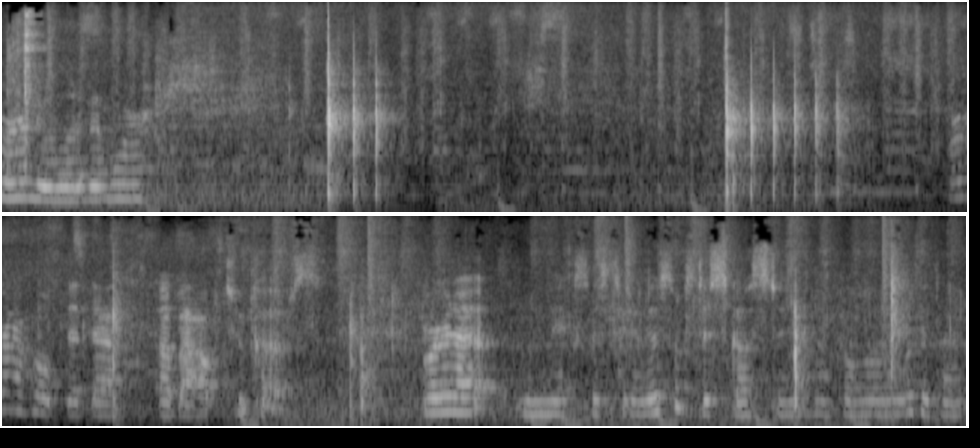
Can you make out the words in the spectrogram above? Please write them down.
We're gonna do a little bit more. We're gonna hope that that's about two cups. We're gonna mix this together. This looks disgusting. Look at that.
